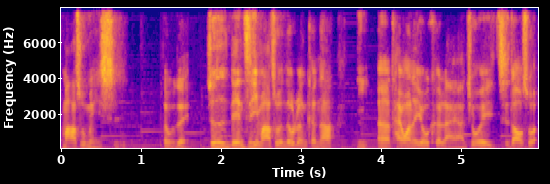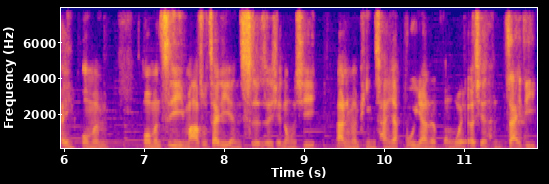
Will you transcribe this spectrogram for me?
马祖美食。对不对？就是连自己马祖人都认可，那你呃台湾的游客来啊，就会知道说，哎，我们我们自己马祖在地人吃的这些东西，让你们品尝一下不一样的风味，而且很在地，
